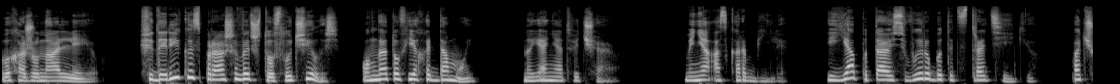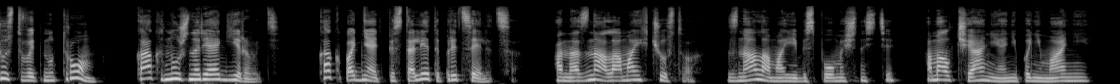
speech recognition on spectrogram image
выхожу на аллею. Федерико спрашивает, что случилось. Он готов ехать домой. Но я не отвечаю. Меня оскорбили. И я пытаюсь выработать стратегию. Почувствовать нутром, как нужно реагировать. Как поднять пистолет и прицелиться. Она знала о моих чувствах, знала о моей беспомощности, о молчании, о непонимании,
